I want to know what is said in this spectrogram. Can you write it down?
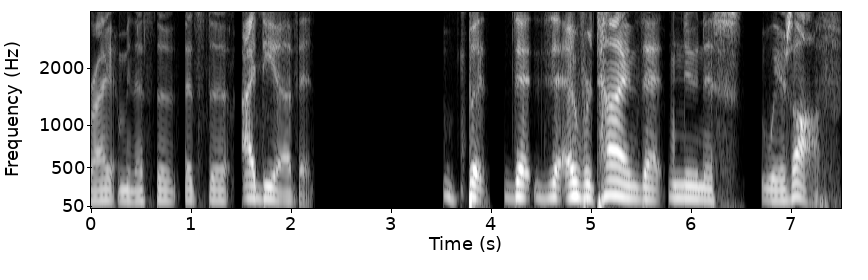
right? I mean that's the that's the idea of it. But that, that over time that newness wears off.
